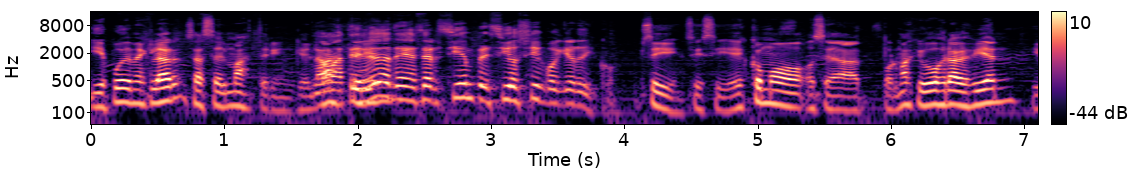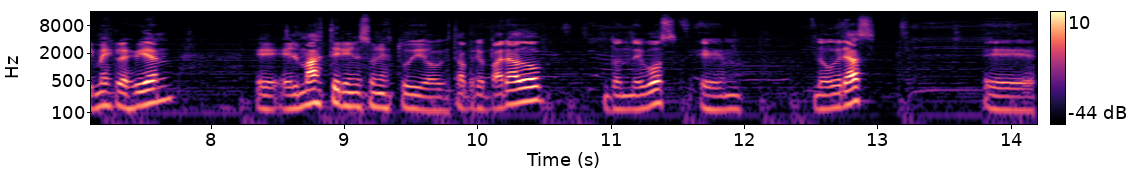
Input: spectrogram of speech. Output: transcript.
Y después de mezclar se hace el mastering. Que el La mastering- masterización tiene que ser siempre sí o sí en cualquier disco. Sí, sí, sí. Es como, o sea, por más que vos grabes bien y mezcles bien, eh, el mastering es un estudio que está preparado donde vos eh, lográs eh,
